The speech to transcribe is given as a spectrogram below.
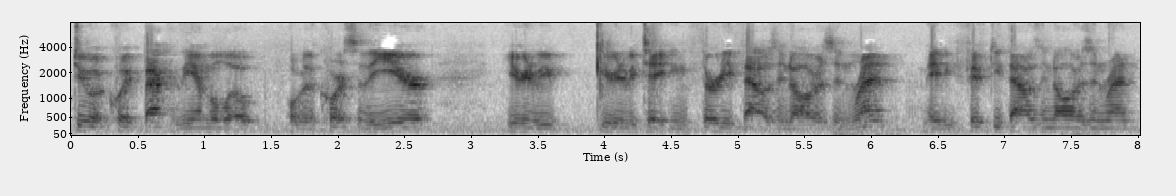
do a quick back of the envelope over the course of the year, you're going to be you're going to be taking $30,000 in rent, maybe $50,000 in rent.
